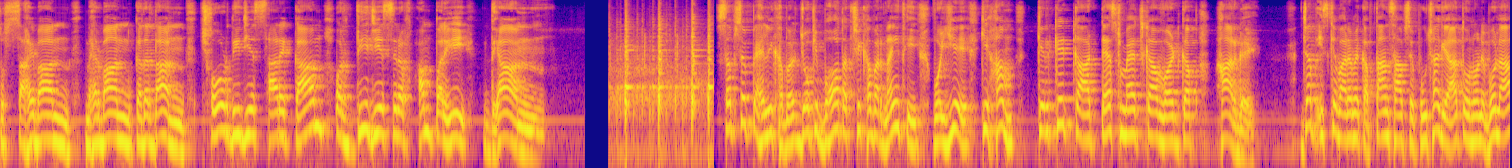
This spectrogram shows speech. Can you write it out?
तो साहिबान, मेहरबान, कदरदान, छोड़ दीजिए सारे काम और दीजिए सिर्फ़ हम पर ही ध्यान। सबसे पहली खबर, जो कि बहुत अच्छी खबर नहीं थी, वो ये कि हम क्रिकेट का टेस्ट मैच का वर्ल्ड कप हार गए। जब इसके बारे में कप्तान साहब से पूछा गया तो उन्होंने बोला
